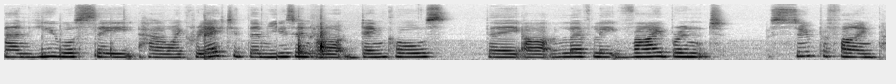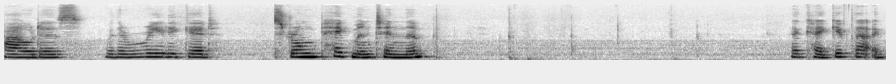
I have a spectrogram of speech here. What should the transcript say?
and you will see how I created them using our Dinkles. They are lovely, vibrant, super fine powders with a really good strong pigment in them. Okay, give that a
